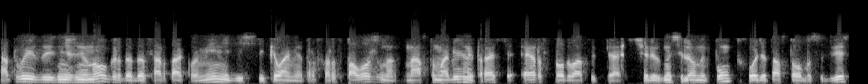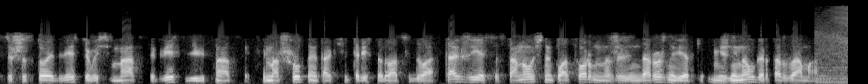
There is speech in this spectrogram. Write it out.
От выезда из Нижнего Новгорода до Сартакова менее 10 километров. Расположено на автомобильной трассе Р-125. Через населенный пункт ходят автобусы 206, 218, 219 и маршрутное такси 322. Также есть остановочная платформа на железнодорожной ветке Нижний Новгород-Арзамас.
